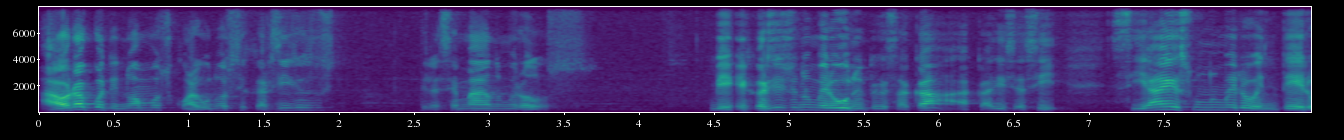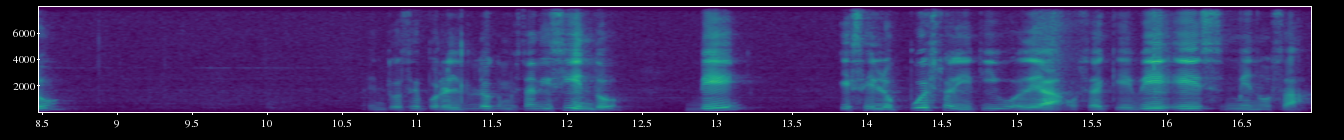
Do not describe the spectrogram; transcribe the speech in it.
ahora continuamos con algunos ejercicios de la semana número 2. Bien, ejercicio número 1, entonces acá, acá dice así, si A es un número entero, entonces por lo que me están diciendo, B es el opuesto aditivo de A, o sea que B es menos A.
